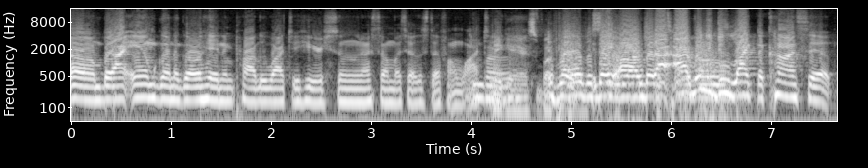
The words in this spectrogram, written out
Um, but I am gonna go ahead and probably watch it here soon. There's so much other stuff I'm watching. Big ass fucking they are, but I, I really do like the concept.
